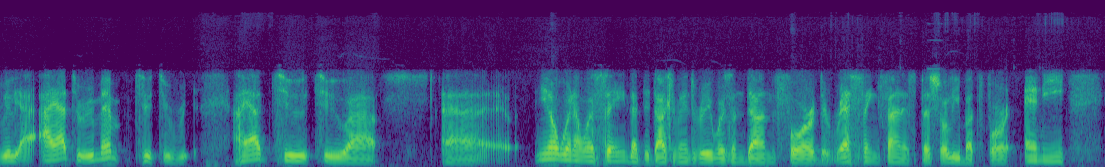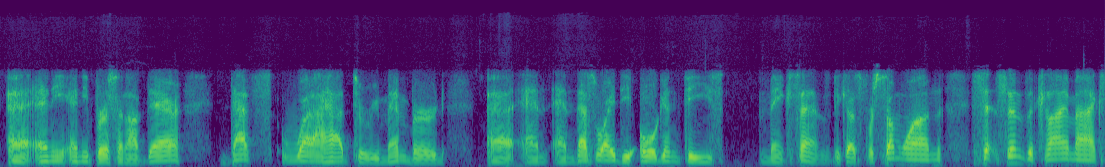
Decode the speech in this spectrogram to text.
really. I, I had to remember to to. I had to to. Uh, uh, you know, when I was saying that the documentary wasn't done for the wrestling fan, especially, but for any uh, any any person out there, that's what I had to remember, uh, and and that's why the Hogan piece makes sense. Because for someone since, since the climax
